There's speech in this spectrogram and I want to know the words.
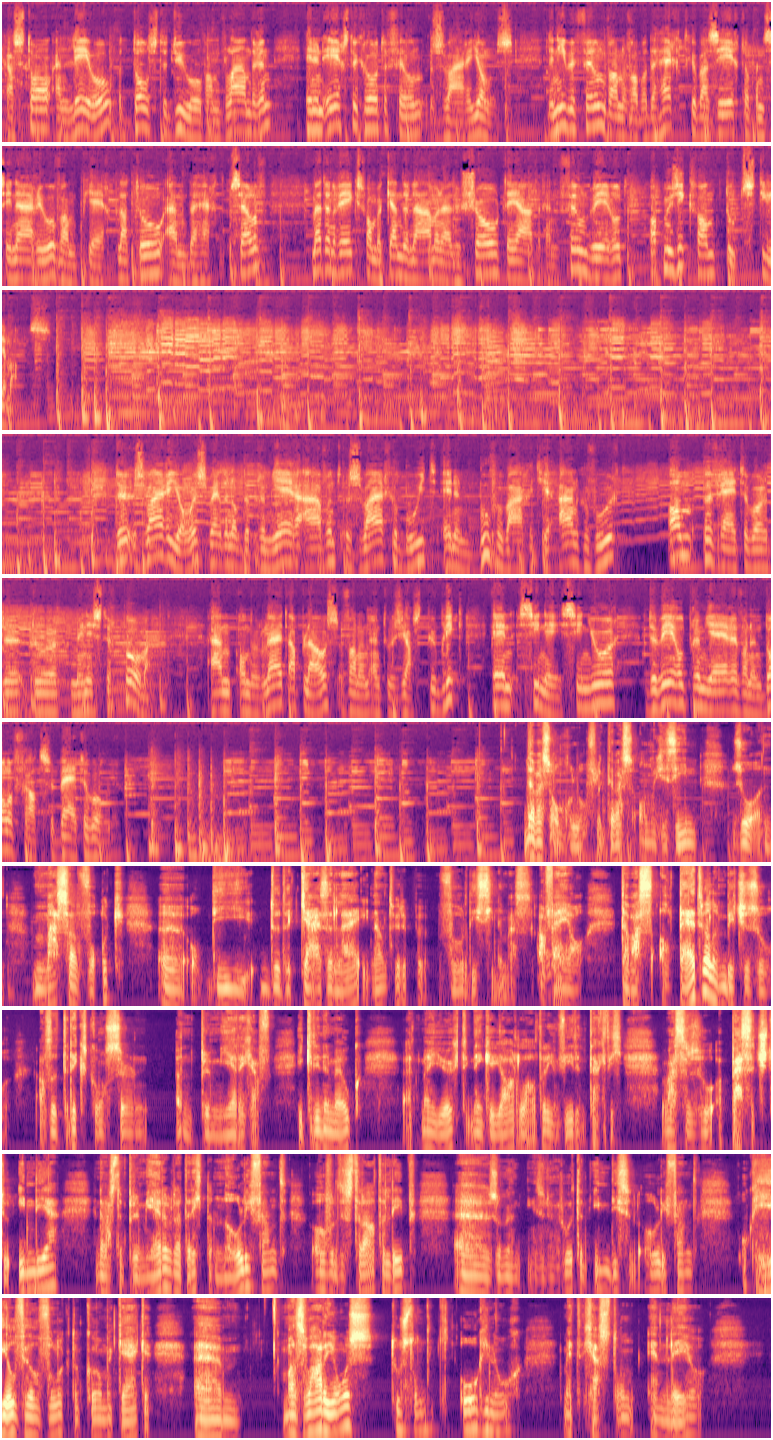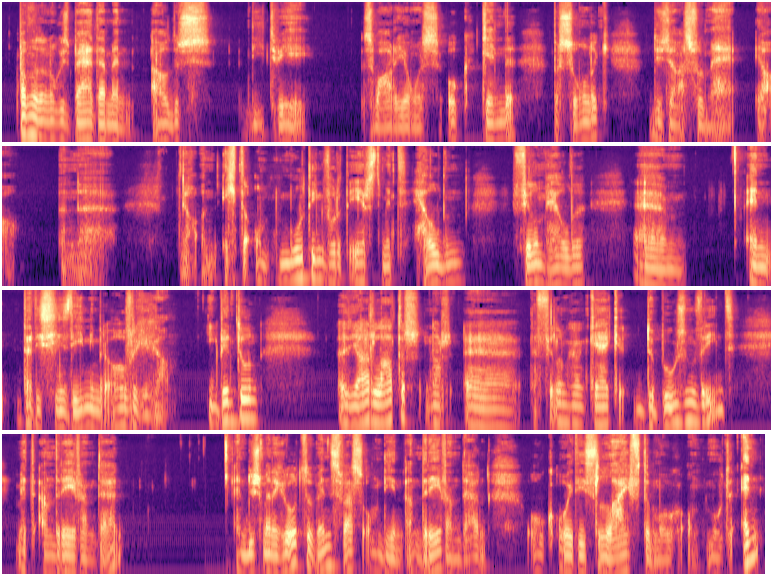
Gaston en Leo, het dolste duo van Vlaanderen, in hun eerste grote film Zware Jongens. De nieuwe film van Robert de Hert, gebaseerd op een scenario van Pierre Plateau en de Hert zelf, met een reeks van bekende namen uit de show, theater en filmwereld, op muziek van Toets Tielemans. De zware jongens werden op de premièreavond zwaar geboeid in een boevenwagentje aangevoerd om bevrijd te worden door minister Poma. En onder luid applaus van een enthousiast publiek in Cine Signor de wereldpremière van een dolle fratse bij te wonen. Dat was ongelooflijk, dat was ongezien. Zo'n massa volk uh, op die, de, de keizerlei in Antwerpen voor die cinemas. Enfin ja, dat was altijd wel een beetje zo. Als het Rijksconcern een première gaf. Ik herinner mij ook uit mijn jeugd, ik denk een jaar later in 84, was er zo A Passage to India. En dat was een première waar er echt een olifant over de straten liep. Uh, zo'n, in zo'n grote Indische olifant. Ook heel veel volk te komen kijken. Um, maar zware jongens, toen stond ik oog in oog met Gaston en Leo. Ik kwam er nog eens bij dat mijn ouders die twee zware jongens ook kenden, persoonlijk. Dus dat was voor mij, ja, een, uh, ja, een echte ontmoeting voor het eerst met helden, filmhelden. Um, en dat is sindsdien niet meer overgegaan. Ik ben toen een jaar later naar uh, een film gaan kijken, De Boezemvriend, met André van Duin. En dus mijn grootste wens was om die André van Duin ook ooit eens live te mogen ontmoeten. En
